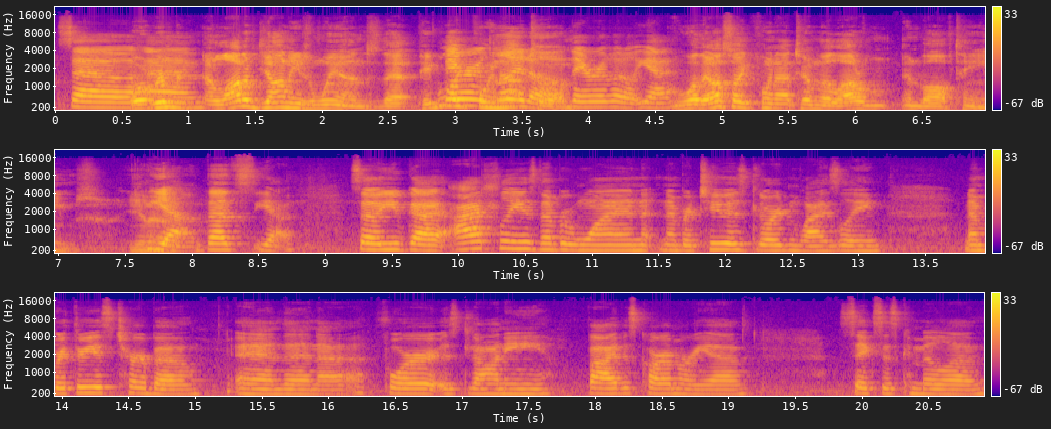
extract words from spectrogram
So Well, remember, um, a lot of Johnny's wins that people like point out to little. him. They were little. Yeah. Well, they also like point out to him that a lot of them involve teams. You know. Yeah, that's yeah. So you've got Ashley is number one. Number two is Jordan Wiseley. Number three is Turbo, and then uh, four is Johnny. Five is Cara Maria. Six is Camila.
